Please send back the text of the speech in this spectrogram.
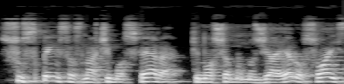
suspensas na atmosfera, que nós chamamos de aerossóis,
